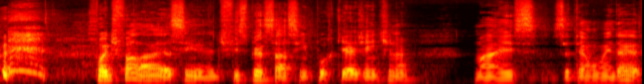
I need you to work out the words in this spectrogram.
Pode falar, é assim, é difícil pensar assim, porque a gente, né, Mas você tem alguma ideia?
